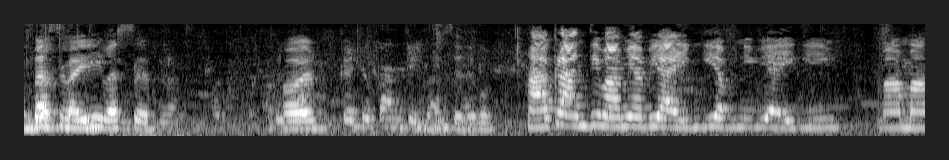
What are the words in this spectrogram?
बस भाई। बस। और हाँ क्रांति मामी अभी आएगी अपनी भी आएगी। मामा।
